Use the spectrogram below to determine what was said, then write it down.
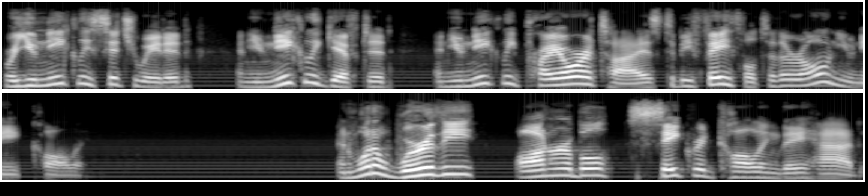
were uniquely situated and uniquely gifted and uniquely prioritized to be faithful to their own unique calling. And what a worthy, honorable, sacred calling they had.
